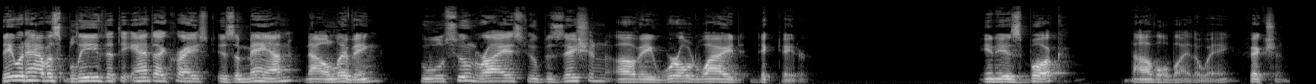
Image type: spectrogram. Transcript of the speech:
They would have us believe that the Antichrist is a man now living who will soon rise to a position of a worldwide dictator. In his book, novel by the way, fiction,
